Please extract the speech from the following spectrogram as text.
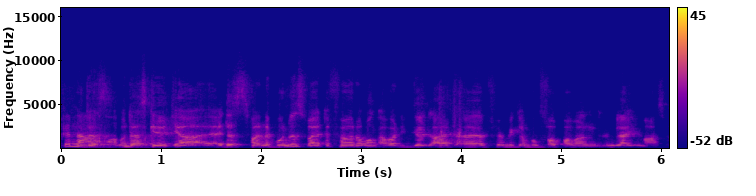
Genau. Und das, und das, gilt ja, äh, das ist zwar eine bundesweite Förderung, aber die gilt halt äh, für Mecklenburg-Vorpommern im gleichen Maße.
